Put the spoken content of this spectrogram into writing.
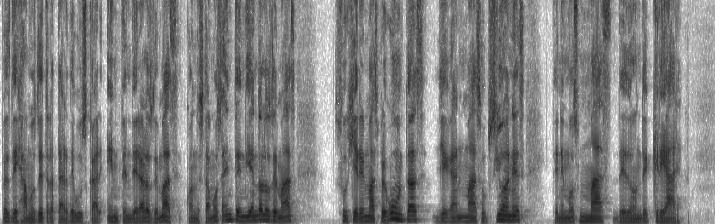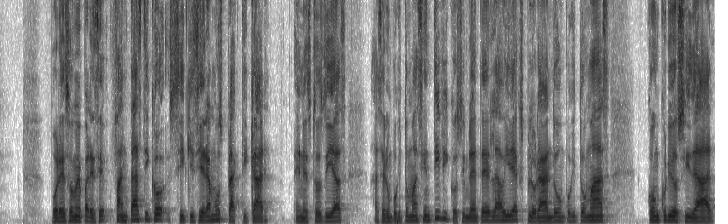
pues dejamos de tratar de buscar entender a los demás. Cuando estamos entendiendo a los demás, sugieren más preguntas, llegan más opciones, tenemos más de dónde crear. Por eso me parece fantástico si quisiéramos practicar en estos días hacer un poquito más científico, simplemente la vida explorando un poquito más con curiosidad,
